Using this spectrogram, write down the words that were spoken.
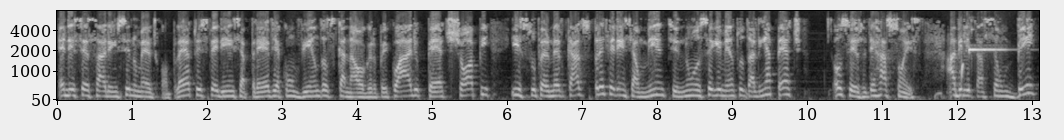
é necessário ensino médio completo, experiência prévia com vendas canal agropecuário agropecuário, pet shop e supermercados, preferencialmente no segmento da linha pet, ou seja, de rações. Habilitação B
